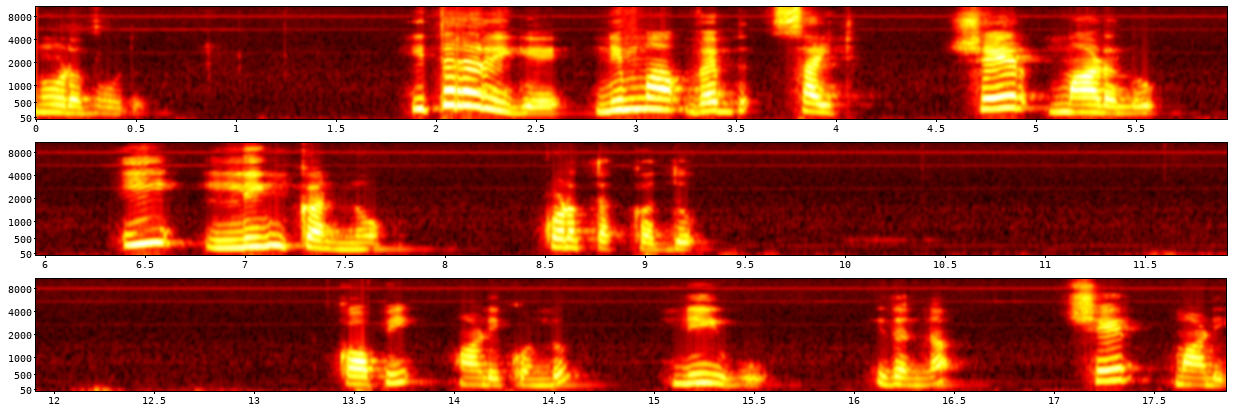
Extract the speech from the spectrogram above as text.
ನೋಡಬಹುದು. ಇತರರಿಗೆ ನಿಮ್ಮ ವೆಬ್ ಸೈಟ್ ಶೇರ್ ಮಾಡಲು ಈ ಲಿಂಕ್ ಅನ್ನು ಕೊಡತಕ್ಕದ್ದು. ಕಾಪಿ ಮಾಡಿಕೊಂಡು ನೀವು ಇದನ್ನ ಶೇರ್ ಮಾಡಿ.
